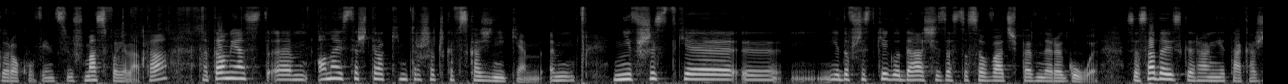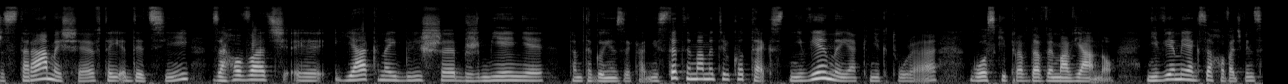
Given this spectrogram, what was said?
roku, więc już ma swoje lata. Natomiast ona jest też takim troszeczkę wskaźnikiem. Nie wszystkie, y, nie do wszystkiego da się zastosować pewne pewne reguły. Zasada jest generalnie taka, że staramy się w tej edycji zachować y, jak najbliższe brzmienie tamtego języka. Niestety mamy tylko tekst. Nie wiemy, jak niektóre głoski prawda, wymawiano. Nie wiemy, jak zachować, więc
